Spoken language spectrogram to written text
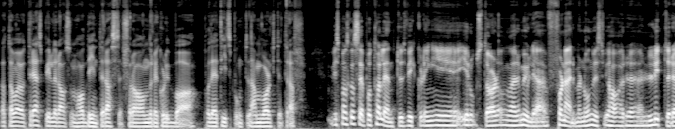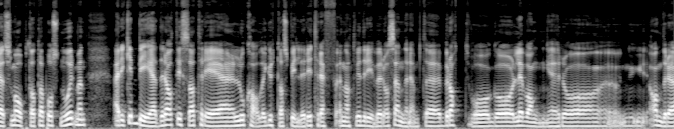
Dette var jo tre spillere som hadde interesse fra andre klubber på det tidspunktet de valgte treff. Hvis man skal se på talentutvikling i, i Romsdal, og det er mulig jeg fornærmer noen hvis vi har lyttere som er opptatt av Post Nord, men er det ikke bedre at disse tre lokale gutta spiller i treff, enn at vi driver og sender dem til Brattvåg og Levanger og andre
